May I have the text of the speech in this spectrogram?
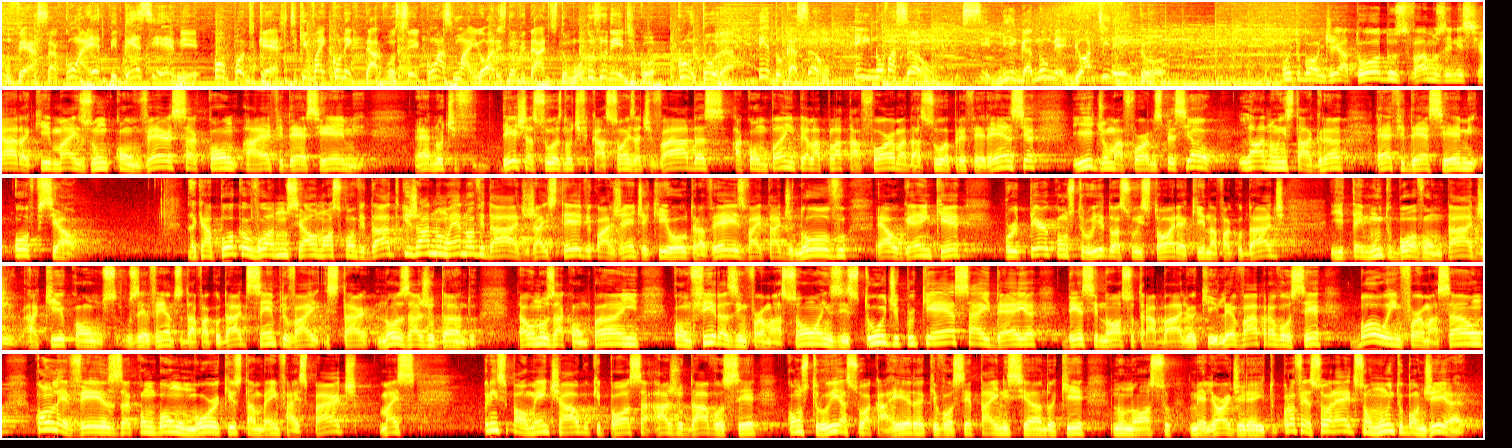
Conversa com a FDSM, o podcast que vai conectar você com as maiores novidades do mundo jurídico, cultura, educação e inovação. Se liga no melhor direito. Muito bom dia a todos. Vamos iniciar aqui mais um Conversa com a FDSM. É, notif... Deixe as suas notificações ativadas, acompanhe pela plataforma da sua preferência e, de uma forma especial, lá no Instagram, FDSM Oficial. Daqui a pouco eu vou anunciar o nosso convidado, que já não é novidade, já esteve com a gente aqui outra vez, vai estar de novo. É alguém que, por ter construído a sua história aqui na faculdade, e tem muito boa vontade aqui com os, os, eventos da faculdade, sempre vai estar nos ajudando. Então, nos acompanhe, confira as informações, estude, porque essa é a ideia desse nosso trabalho aqui: levar para você boa informação, com leveza, com bom humor, que isso também faz parte, mas principalmente algo que possa ajudar você construir a sua carreira que você está iniciando aqui no nosso Melhor Direito. Professor Edson, muito bom dia.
